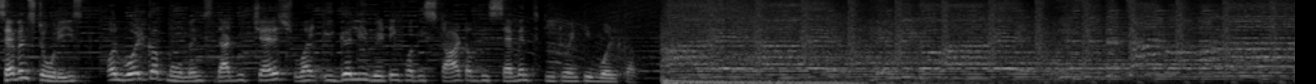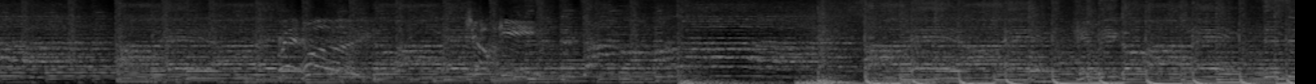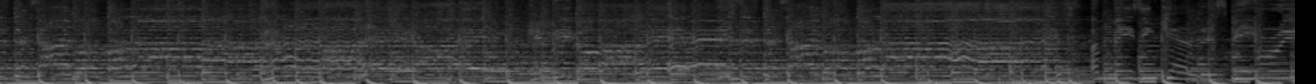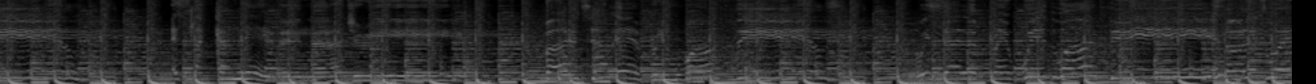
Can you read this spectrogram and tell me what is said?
7 stories or World Cup moments that we cherish while eagerly waiting for the start of the 7th T20 World Cup.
